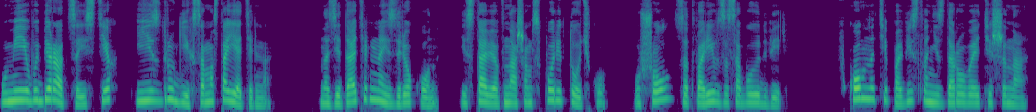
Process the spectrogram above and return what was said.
умею выбираться из тех и из других самостоятельно. Назидательно изрек он и, ставя в нашем споре точку, ушел, затворив за собою дверь. В комнате повисла нездоровая тишина,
